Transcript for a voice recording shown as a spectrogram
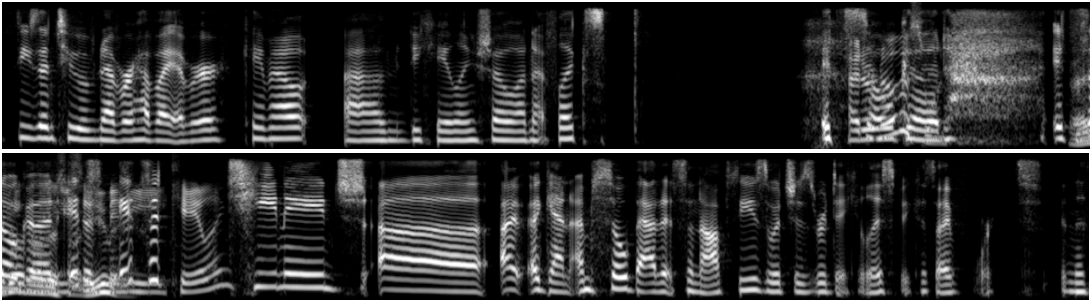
season two of Never Have I Ever came out. Um, Mindy Kaling show on Netflix. It's I don't so know this good. one. It's I so good. this You one It's said either. it's a Kaling. teenage. Uh, I, again, I'm so bad at synopses, which is ridiculous because I've worked in the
